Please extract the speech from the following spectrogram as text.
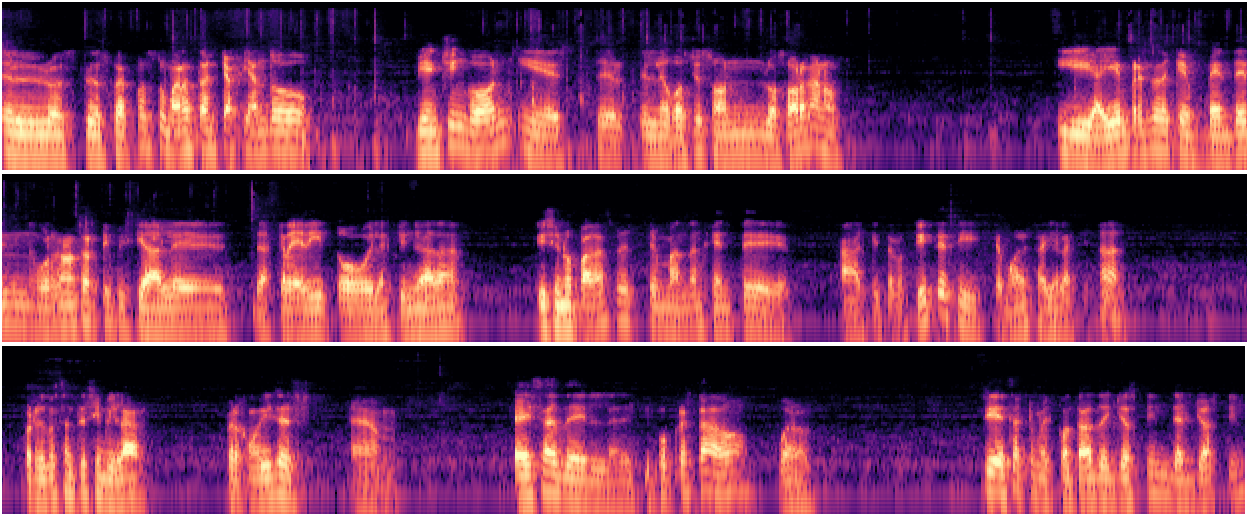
los, los cuerpos humanos están chapeando bien chingón y este, el, el negocio son los órganos. Y hay empresas de que venden órganos artificiales de a crédito y la chingada. Y si no pagas, pues, te mandan gente a que te los quites y te mueres ahí a la chingada. pero es bastante similar. Pero como dices, em, esa del, del tipo prestado, bueno, sí, esa que me contabas de Justin, del Justin,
